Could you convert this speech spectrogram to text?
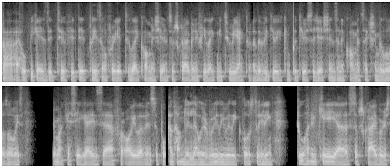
Uh, I hope you guys did too. If you did, please don't forget to like, comment, share, and subscribe. And if you'd like me to react to another video, you can put your suggestions in the comment section below. As always, I say, guys, uh, for all your love and support. Alhamdulillah, we're really, really close to hitting 200k uh, subscribers.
